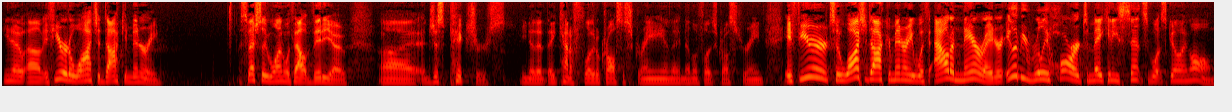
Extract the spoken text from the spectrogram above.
You know, um, if you were to watch a documentary, especially one without video, uh, just pictures, you know, that they kind of float across the screen and another one floats across the screen. If you were to watch a documentary without a narrator, it would be really hard to make any sense of what's going on.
